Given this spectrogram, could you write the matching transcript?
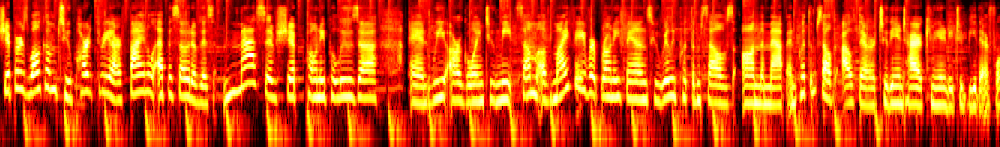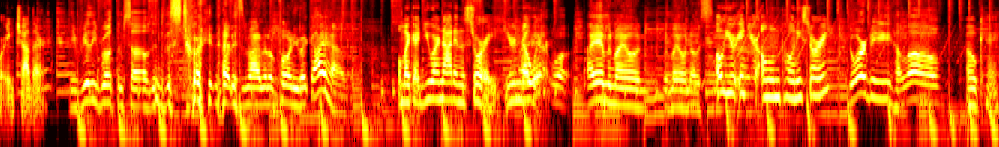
Shippers, welcome to part three, our final episode of this massive ship, Ponypalooza. And we are going to meet some of my favorite Brony fans who really put themselves on the map and put themselves out there to the entire community to be there for each other. They really wrote themselves into the story that is My Little Pony, like I have. Oh my god, you are not in the story. You're I nowhere. am- well, I am in my own with my own OC. Oh, you're in your own pony story? Dorby, hello. Okay,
